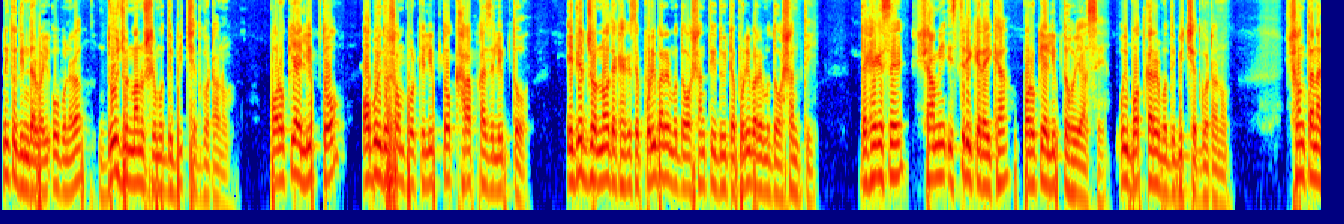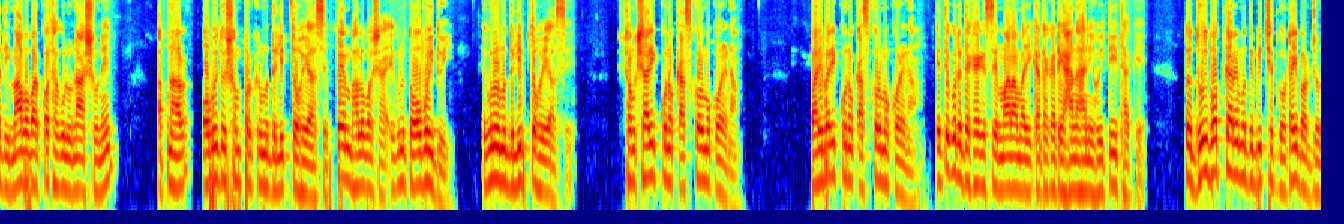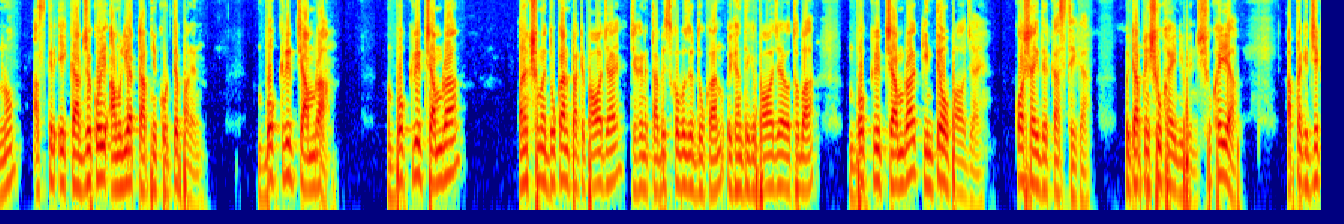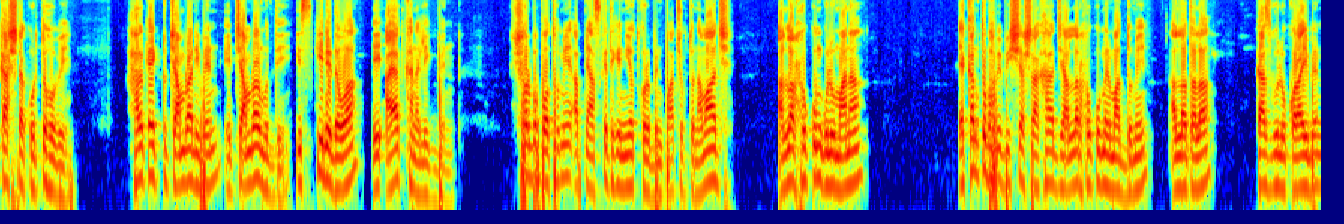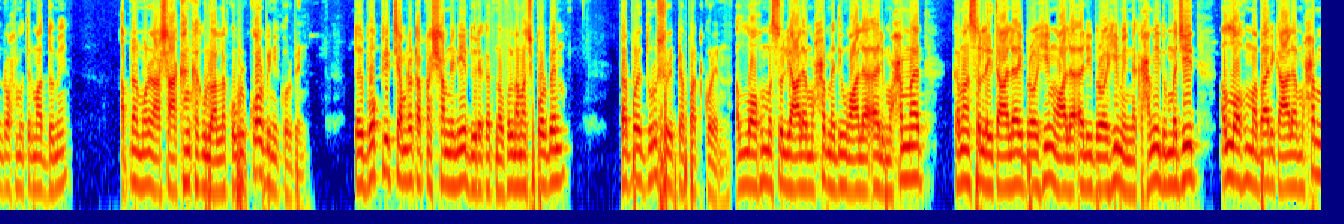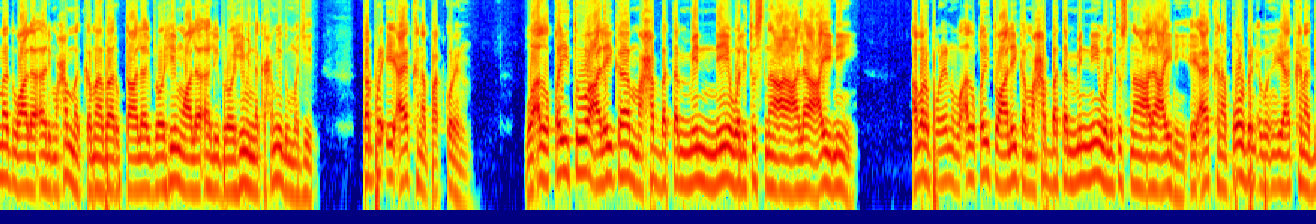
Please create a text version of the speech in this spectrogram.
সম্মানিত দিনদার ভাই ও বোনেরা, দুইজন মানুষের মধ্যে বিচ্ছেদ ঘটানো। পরকীয়ায় লিপ্ত, অবৈধ সম্পর্কে লিপ্ত, খারাপ কাজে লিপ্ত। এদের জন্য দেখা গেছে পরিবারের মধ্যে অশান্তি, দুইটা পরিবারের মধ্যে অশান্তি। দেখা গেছে স্বামী স্ত্রীকে রেখা পরকীয়ায় লিপ্ত হয়ে আছে, ওই বৎকারের মধ্যে বিচ্ছেদ ঘটানো। সন্তানাদি মা বাবার কথাগুলো না শুনে আপনার অবৈধ সম্পর্কের মধ্যে লিপ্ত হয়ে আছে, প্রেম, ভালোবাসা, এগুলো তো অবৈধই, এগুলোর মধ্যে লিপ্ত হয়ে আছে। সাংসারিক কোনো কাজকর্ম করে না। পারিবারিক কোনো কাজকর্ম করে না। এতে করে দেখা গেছে মারামারি, কাটাকাটি, হানাহানি হইতেই থাকে। তো দুই বৎকারের মধ্যে বিচ্ছেদ ঘটাইবার জন্য আজকের এই কার্যকরী আমলিয়াতটা আপনি করতে পারেন। বকরির চামড়া। বকরির চামড়া অনেক সময় দোকানপাটে পাওয়া যায়, যেখানে তাবিজ কবজের দোকান ওইখান থেকে পাওয়া যায়, অথবা বকরির চামড়া কিনতেও পাওয়া যায় কসাইদের কাছ থেকে। ওইটা আপনি শুকাই নেবেন। শুকাইয়া আপনাকে যে কাজটা করতে হবে হালকা একটু চামড়া নেবেন, এই চামড়ার মধ্যে স্কিনে দেওয়া এই আয়াতখানা লিখবেন। সর্বপ্রথমে আপনি আজকে থেকে নিয়ত করবেন পাঁচ ওয়াক্ত নামাজ, আল্লাহর হুকুমগুলো মানা, একান্তভাবে বিশ্বাস রাখা যে আল্লাহর হুকুমের মাধ্যমে আল্লাহ তালা কাজগুলো করাইবেন রহমতের মাধ্যমে। আপনার মনের আশা, আকাঙ্ক্ষাগুলো আল্লাহ কবুল করবেনই করবেন। তো এই বকরির চামড়াটা আপনার সামনে নিয়ে দুই রেখাত নফল নামাজ পড়বেন, তারপরে দুরু শরীফটা পাঠ করেন। আল্লাহ সাল্লি আলা মুহাম্মদ আলা আলী মুহাম্মদ। كما صليت على إبراهيم وعلى آل إبراهيم إنك حميد مجيد اللهم بارك على محمد وعلى آل محمد كما باركت على إبراهيم وعلى آل إبراهيم إنك حميد مجيد তারপর এই আয়াতখানা পাঠ করেন ওয়ালকাইতু আলাইকা মাহাব্বাতাম মিন্নি ওয়ালিতুসনা আলা আইনি আবার পড়েন ওয়ালকাইতু আলাইকা মাহাব্বাতাম মিন্নি ওয়ালিতুসনা আলা আইনি এই আয়াতখানা পড়বেন এবং এই আয়াতখানা দেখে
